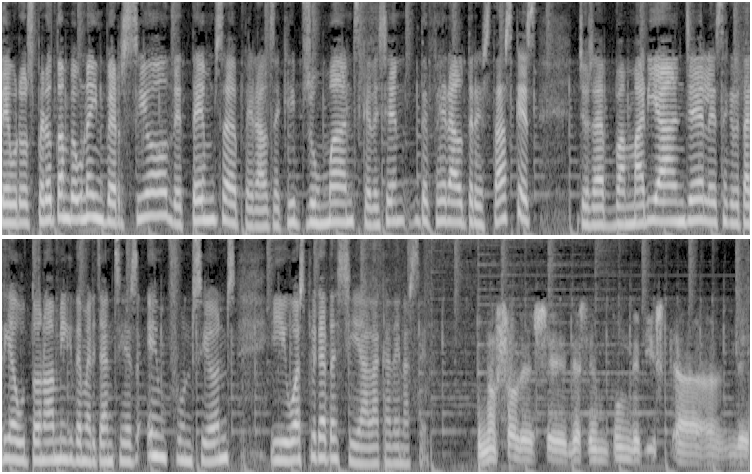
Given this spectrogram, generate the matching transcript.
d'euros, però també una inversió de temps per als equips humans que deixen de fer altres tasques. Josep Maria Àngel és secretari autonòmic d'Emergències en funcions i ho ha explicat així a la cadena C. No sols eh, des d'un punt de vista de,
